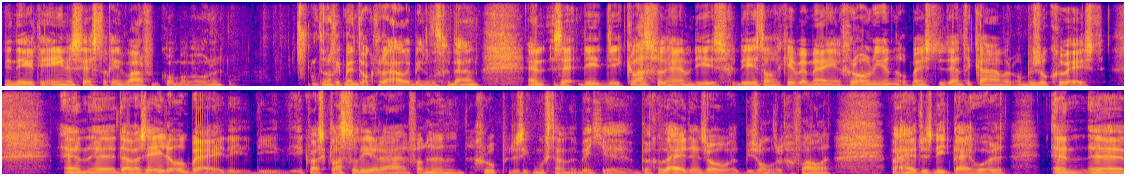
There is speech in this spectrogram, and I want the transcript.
in 1961 in Warfum komen wonen. Toen had ik mijn doctoraal inmiddels gedaan. En zij- die, die klas van hem, die is, die is nog een keer bij mij in Groningen... op mijn studentenkamer op bezoek geweest. En eh, daar was Ede ook bij. Die, die, ik was klassenleraar van hun groep. Dus ik moest dan een beetje begeleiden en zo. Wat bijzondere gevallen. Waar hij dus niet bij hoorde. En eh,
